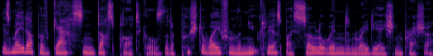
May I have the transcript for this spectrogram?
is made up of gas and dust particles that are pushed away from the nucleus by solar wind and radiation pressure.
